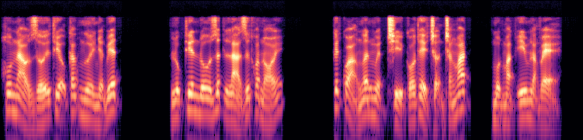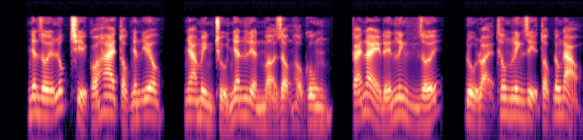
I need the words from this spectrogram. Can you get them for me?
hôm nào giới thiệu các ngươi nhận biết. Lục thiên đô rất là dứt khoát nói. Kết quả ngân nguyệt chỉ có thể trợn trắng mắt, một mặt im lặng vẻ. Nhân giới lúc chỉ có hai tộc nhân yêu, nhà mình chủ nhân liền mở rộng hậu cung, cái này đến linh giới, đủ loại thông linh dị tộc đông đảo,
